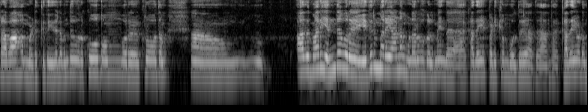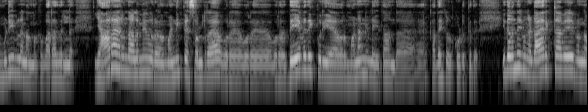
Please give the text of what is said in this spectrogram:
பிரவாகம் எடுக்குது. இதில் வந்து ஒரு கோபம் ஒரு குரோதம் அது மாதிரி எந்த ஒரு எதிர்மறையான உணர்வுகளுமே இந்த கதையை படிக்கும்போது அது அந்த கதையோட முடிவில் நமக்கு வரதில்லை யாராக இருந்தாலுமே ஒரு மன்னிக்க சொல்கிற ஒரு ஒரு ஒரு தேவதைக்குரிய ஒரு மனநிலை தான் அந்த கதைகள் கொடுக்குது. இதை வந்து இவங்க டைரெக்டாகவே இவங்க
